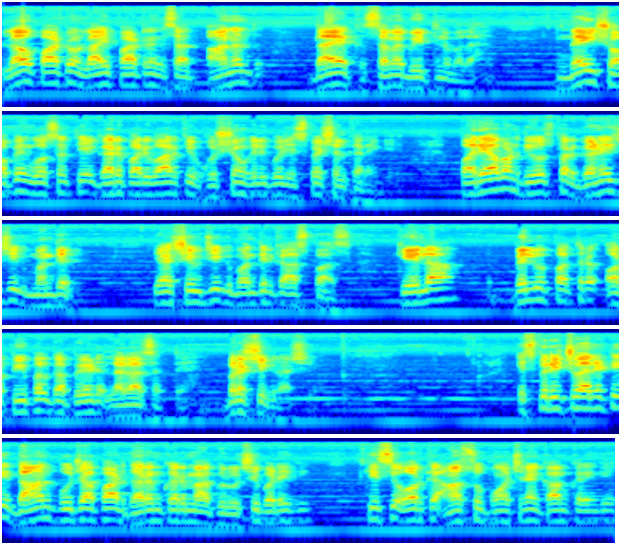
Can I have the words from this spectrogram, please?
लव पार्टनर लाइफ पार्टनर के साथ आनंददायक समय बीतने वाला है। नई शॉपिंग हो सकती है, घर परिवार की खुशियों के लिए कुछ स्पेशल करेंगे। पर्यावरण दिवस पर गणेश जी के मंदिर या शिव जी के मंदिर के आसपास केला बिल्व पत्र और पीपल का पेड़ लगा सकते हैं। वृश्चिक राशि। स्पिरिचुअलिटी दान, पूजा पाठ, धर्म कर्म में आपकी रुचि बढ़ेगी। किसी और के आँसू पहुँचने का काम करेंगे,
